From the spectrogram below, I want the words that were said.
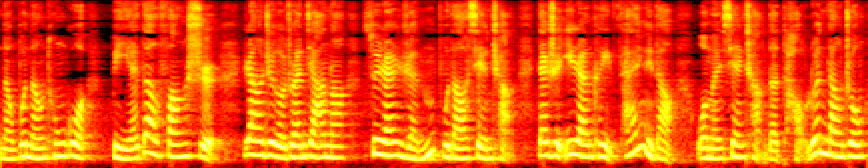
能不能通过别的方式，让这个专家呢，虽然人不到现场，但是依然可以参与到我们现场的讨论当中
